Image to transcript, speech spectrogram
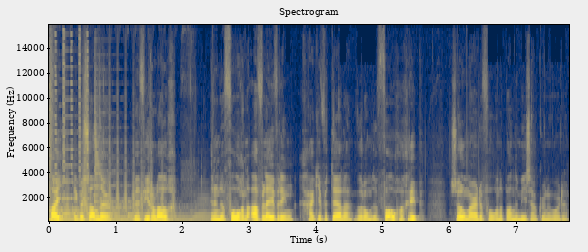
Hoi, ik ben Sander, ik ben viroloog en in de volgende aflevering ga ik je vertellen waarom de vogelgriep zomaar de volgende pandemie zou kunnen worden.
